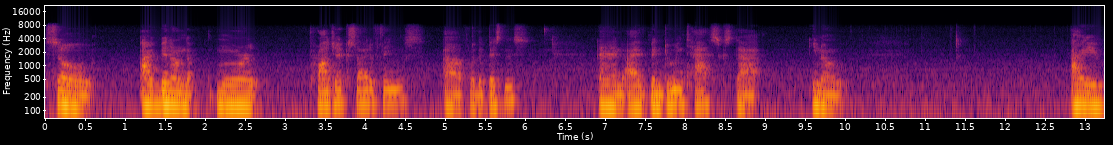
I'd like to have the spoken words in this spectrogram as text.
so I've been on the more project side of things uh, for the business, and I've been doing tasks that, you know, I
